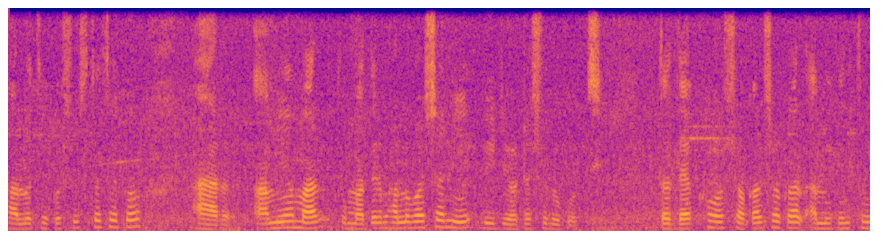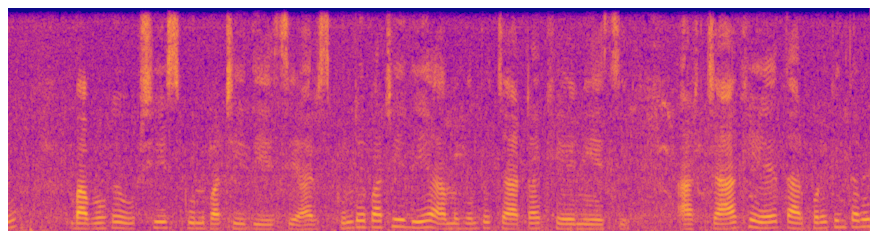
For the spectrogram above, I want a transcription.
ভালো থেকো, সুস্থ থেকো। আর আমি আমার তোমাদের ভালোবাসা নিয়ে ভিডিওটা শুরু করছি। তো দেখো, সকাল সকাল আমি কিন্তু বাবুকে উঠিয়ে স্কুল পাঠিয়ে দিয়েছি। আর স্কুলে পাঠিয়ে দিয়ে আমি কিন্তু চাটা খেয়ে নিয়েছি। আর চা খেয়ে তারপরে কিন্তু আমি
